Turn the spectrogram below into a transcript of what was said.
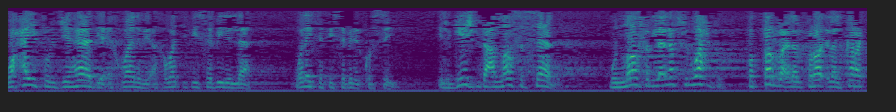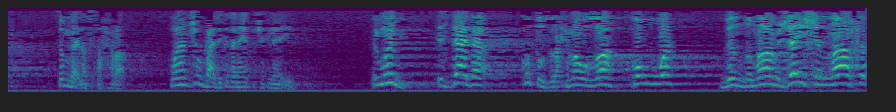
وحيث الجهاد يا إخواني وأخواتي في سبيل الله. وليس في سبيل الكرسي. الجيش بتاع الناصر ساب والناصر لقى نفسه لوحده فاضطر إلى الفرار إلى الكرك ثم إلى الصحراء. وهنشوف بعد كده نهايته شكلها إيه. المهم ازداد قطز رحمه الله قوة بانضمام جيش الناصر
